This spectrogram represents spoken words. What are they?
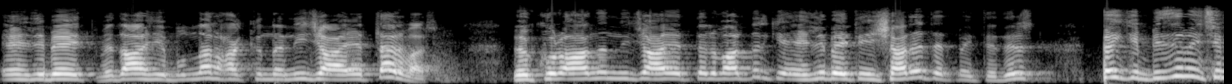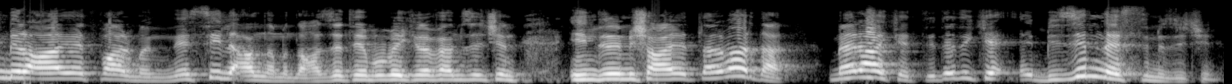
Ehli Beyt ve dahi bunlar hakkında nice ayetler var. Ve Kur'an'ın nice ayetleri vardır ki Ehli Beyt'e işaret etmektedir. Peki bizim için bir ayet var mı? Nesil anlamında Hz. Ebu Bekir Efendimiz için indirilmiş ayetler var da merak etti. Dedi ki "E, bizim neslimiz için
